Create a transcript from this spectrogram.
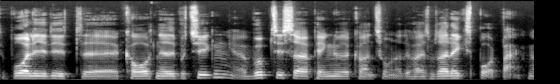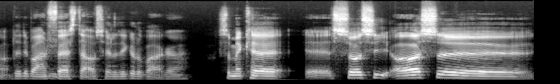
du bruger lige dit øh, kort nede i butikken, og vupti, så er pengene ud af kontoen, og du har, så er det ikke spurgt banken om det, det er bare en mm. fast aftale, det kan du bare gøre. Så man kan øh, så at sige også, øh,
